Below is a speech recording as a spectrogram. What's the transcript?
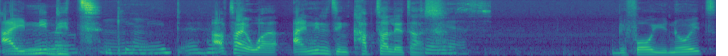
I need it. Mm-hmm. After a while, I need it in capital letters. Yes. Before you know it,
